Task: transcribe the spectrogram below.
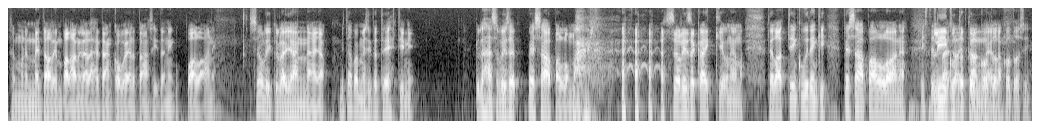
Semmoinen metallinpala, millä lähdetään kovertaan siitä niin kuin palaa, niin se oli kyllä jännää, ja mitäpä me siitä tehtiin, niin kyllähän se oli se pesäpallomailla. se oli se kaikki unelma. Pelattiin kuitenkin pesäpalloa ja liikuntatunneilla. koto, kotosi?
